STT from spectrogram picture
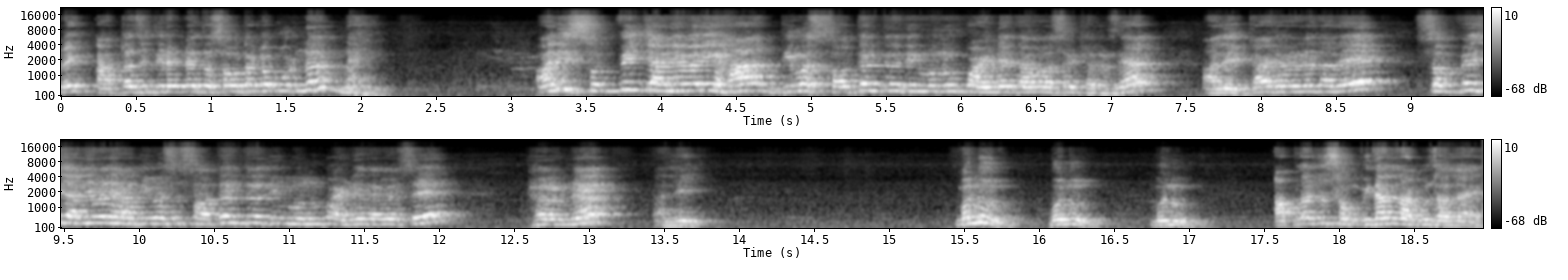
राईट आताचा तिरंगा तसा होता का पूर्ण? नाही. आणि सव्वीस जानेवारी हा दिवस स्वातंत्र्य दिन म्हणून पाळण्यात यावा असे ठरवण्यात आले. काय ठरवण्यात आले? सव्वीस जानेवारी हा दिवस स्वातंत्र्य दिन म्हणून पाळण्यात यावे असे ठरवण्यात आले. म्हणून म्हणून म्हणून आपला जो संविधान लागू झाला आहे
